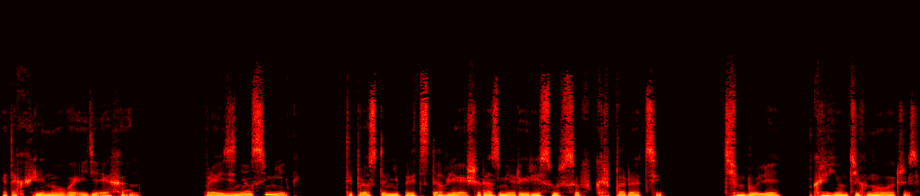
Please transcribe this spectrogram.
Это хреновая идея, Хан. Произнес Мик. Ты просто не представляешь размеры ресурсов корпораций. Тем более Крион Technologies.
